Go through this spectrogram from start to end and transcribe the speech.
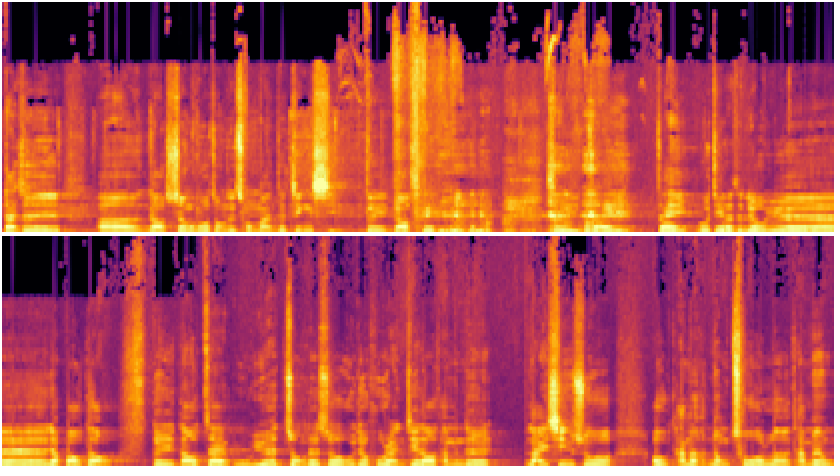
但是，呃，然后生活总是充满着惊喜，对，然后所以，所以在在我记得是六月要报道，对，然后在五月中的时候，我就忽然接到他们的来信说，哦，他们弄错了，他们。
